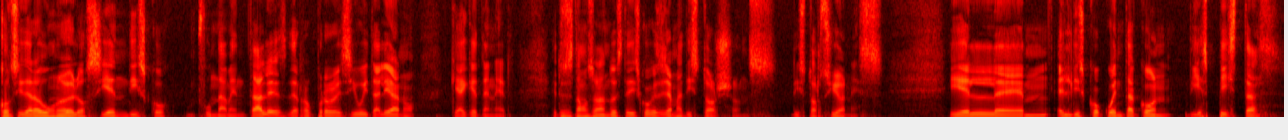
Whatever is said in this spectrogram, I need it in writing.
considerado uno de los 100 discos fundamentales de rock progresivo italiano que hay que tener. Entonces estamos hablando de este disco que se llama Distortions, Distorsiones. Y el, eh, el disco cuenta con 10 pistas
